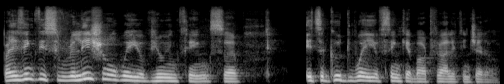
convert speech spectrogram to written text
But I think this relational way of viewing things, uh, it's a good way of thinking about reality in general.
